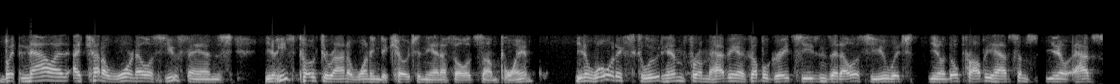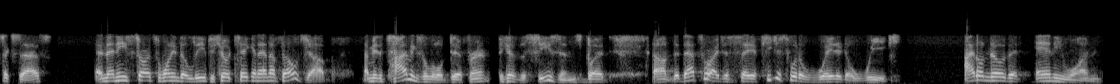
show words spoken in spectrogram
But now I, I kind of warn LSU fans. You know, he's poked around at wanting to coach in the NFL at some point you know, what would exclude him from having a couple great seasons at LSU, which you know they'll probably have some, you know, have success, and then he starts wanting to leave to go take an NFL job. I mean, the timing's a little different because of the seasons, but um, that's where I just say if he just would have waited a week, I don't know that anyone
